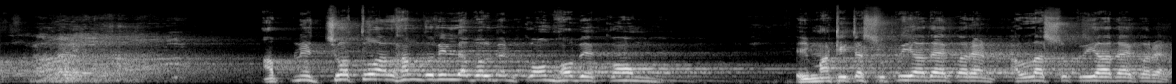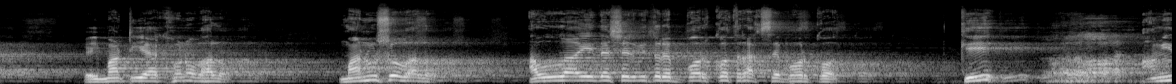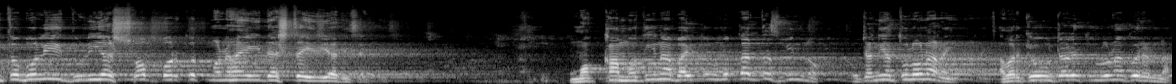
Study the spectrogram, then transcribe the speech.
আপনি যত আলহামদুলিল্লাহ বলবেন, কম হবে, কম। এই মাটিটা শুক্রিয়া আদায় করেন, আল্লাহ শুক্রিয়া আদায় করেন। এই মাটি এখনও ভালো, মানুষও ভালো। আল্লাহ এই দেশের ভিতরে বরকত রাখছে, বরকত। কি? আমি তো বলি, দুনিয়ার সব বরকত মনে হয় এই দেশটাই দিয়া দিছে। মক্কা, মদিনা, বাইতুল মোকাদ্দাস ভিন্ন। ওটা নিয়ে তুলনা নাই। আবার কেউ ওটারে তুলনা করেন না।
